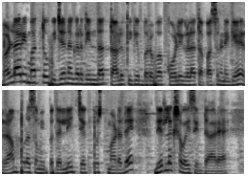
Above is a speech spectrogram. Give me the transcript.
ಬಳ್ಳಾರಿ ಮತ್ತು ವಿಜಯನಗರದಿಂದ ತಾಲೂಕಿಗೆ ಬರುವ ಕೋಳಿಗಳ ತಪಾಸಣೆಗೆ ರಾಂಪುರ ಸಮೀಪದಲ್ಲಿ ಚೆಕ್ಪೋಸ್ಟ್ ಮಾಡದೆ ನಿರ್ಲಕ್ಷ್ಯ ವಹಿಸಿದ್ದಾರೆ.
